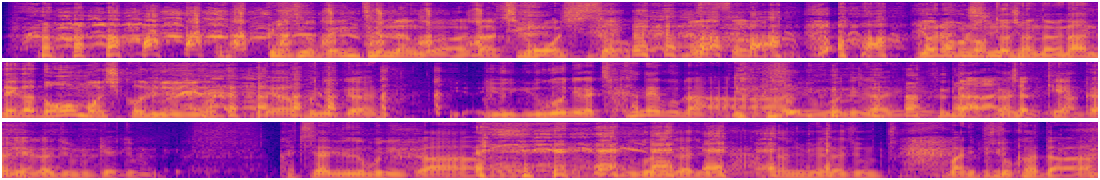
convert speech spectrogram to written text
그래서 멘트를 난 거야. 나 지금 멋있어. 멋있어. 여러분 은 어떠셨나요? 난 내가 너무 멋있거든요, 지금. 내가 보니까 유, 유건이가 착한 애구나. 유건이가 이게 난안 약간, 착해. 약간 얘가 좀 이렇게 좀 같이 다니는 거 보니까 어, 유건이가 좀 약간 좀 얘가 좀 많이 부족하다.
